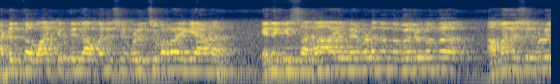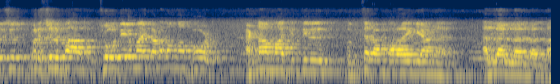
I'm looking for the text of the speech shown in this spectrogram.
അടുത്ത വാക്യത്തിൽ ആ മനുഷ്യൻ വിളിച്ചു പറയുകയാണ് എനിക്ക് സഹായം എവിടെ നിന്ന് വരുമെന്ന്? ആ മനുഷ്യൻ വിളിച്ചു പ്രശ്ന ചോദ്യമായി കടന്നു വന്നപ്പോൾ രണ്ടാം വാക്യത്തിൽ ഉത്തരം പറയുകയാണ് അല്ലല്ലല്ല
